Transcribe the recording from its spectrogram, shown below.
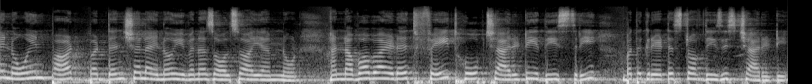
I know in part, but then shall I know even as also I am known. And now abideth faith, hope, charity, these three, but the greatest of these is charity.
